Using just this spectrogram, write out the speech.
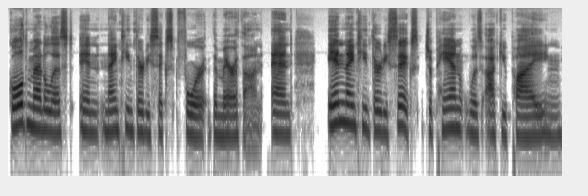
gold medalist in 1936 for the marathon. And in 1936, Japan was occupying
